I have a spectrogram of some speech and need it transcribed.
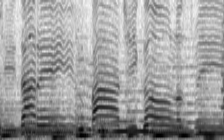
ci darei un baci con lo swing.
